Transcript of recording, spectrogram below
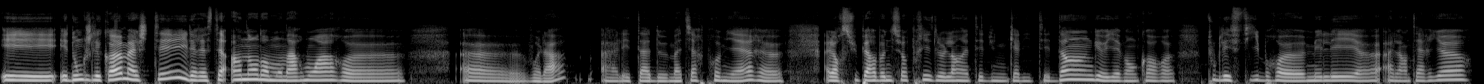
et, donc, je l'ai quand même acheté. Il est resté un an dans mon armoire. Euh, euh, voilà, à l'état de matière première. Euh, alors, super bonne surprise, le lin était d'une qualité dingue. Il y avait encore toutes les fibres mêlées à l'intérieur.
